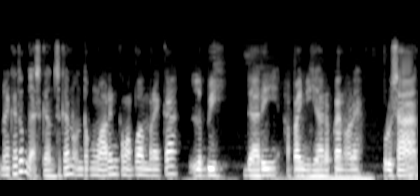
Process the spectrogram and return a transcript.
mereka tuh nggak segan-segan untuk ngeluarin kemampuan mereka lebih dari apa yang diharapkan oleh perusahaan.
